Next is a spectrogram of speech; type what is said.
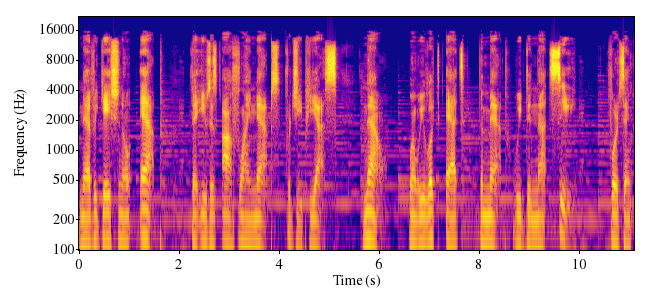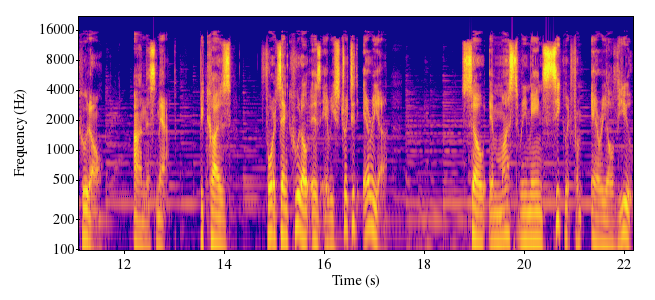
navigational app that uses offline maps for GPS. Now, when we looked at the map, we did not see Fort Zancudo on this map because Fort Zancudo is a restricted area, so it must remain secret from aerial view.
